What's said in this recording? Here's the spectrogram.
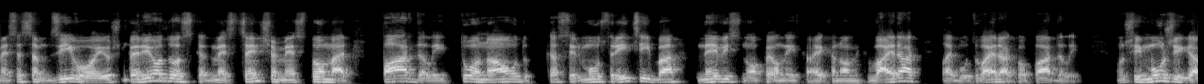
mēs esam dzīvojuši periodos, kad mēs cenšamies tomēr pārdalīt to naudu, kas ir mūsu rīcībā, nevis nopelnīt kā ekonomika vairāk, lai būtu vairāk ko pārdalīt. Un šī mūžīgā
